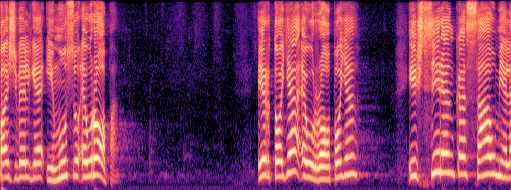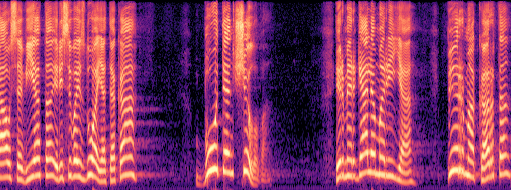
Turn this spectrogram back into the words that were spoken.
pažvelgia į mūsų Europą. Ir toje Europoje išsirenka savo mieliausią vietą ir įsivaizduojate ką? Būtent Šiluvą. Ir mergelė Marija pirmą kartą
